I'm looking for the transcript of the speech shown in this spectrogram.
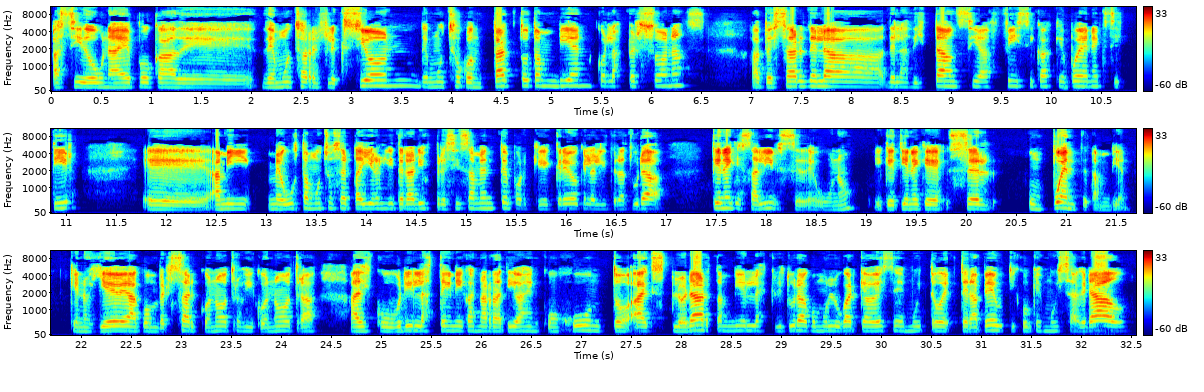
Ha sido una época de, mucha reflexión, de mucho contacto también con las personas, a pesar de, la, de las distancias físicas que pueden existir. Eh, a mí me gusta mucho hacer talleres literarios precisamente porque creo que la literatura tiene que salirse de uno y que tiene que ser un puente también, que nos lleve a conversar con otros y con otras, a descubrir las técnicas narrativas en conjunto, a explorar también la escritura como un lugar que a veces es muy terapéutico, que es muy sagrado.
